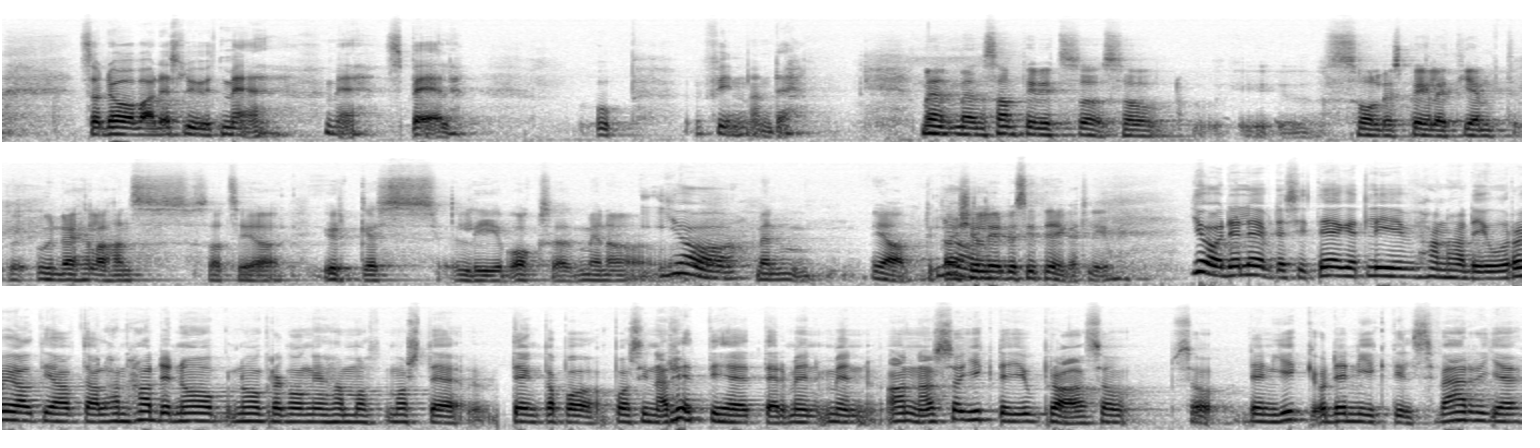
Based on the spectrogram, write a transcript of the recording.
så då var det slut med, med spel uppfinnande. Men, men samtidigt så, så sålde spelet jämt under hela hans så att säga, yrkesliv också. Menar, ja. Men ja, det kanske ja. levde sitt eget liv. Ja, det levde sitt eget liv. Han hade ju royaltyavtal. Han hade no några gånger han må måste tänka på, på sina rättigheter, men, men annars så gick det ju bra. Så, så den gick, och den gick till Sverige.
